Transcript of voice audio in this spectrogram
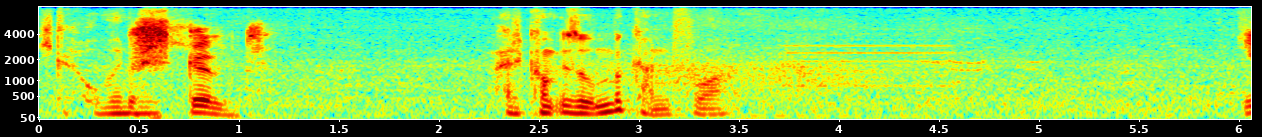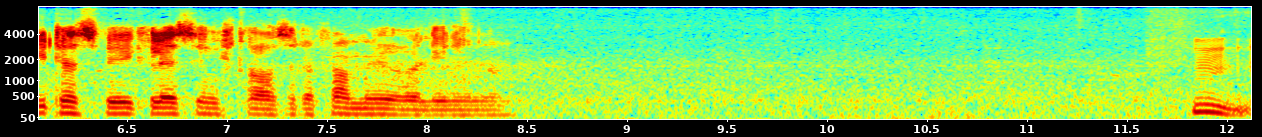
Ich glaube nicht. Bestimmt. Das kommt mir so unbekannt vor. Dietersweg, Lessingstraße, da fahren mehrere Linien lang. Hm.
